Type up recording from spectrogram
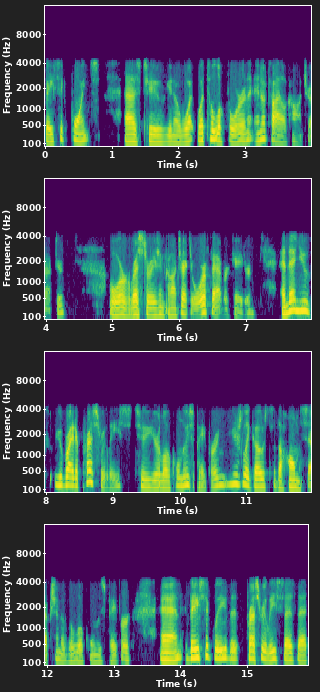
basic points as to you know what what to look for in a, in a tile contractor or restoration contractor or a fabricator. And then you, you write a press release to your local newspaper, and usually goes to the home section of the local newspaper. And basically, the press release says that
